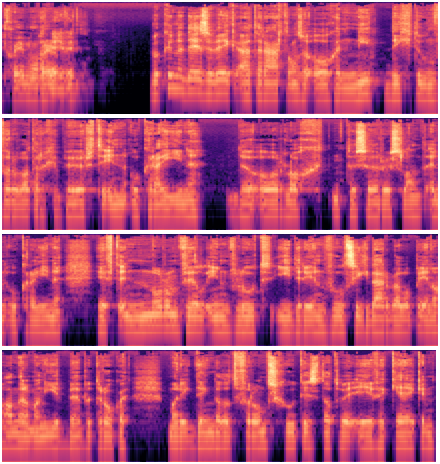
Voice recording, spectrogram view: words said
Goedemorgen David. We kunnen deze week uiteraard onze ogen niet dicht doen voor wat er gebeurt in Oekraïne de oorlog tussen Rusland en Oekraïne heeft enorm veel invloed. Iedereen voelt zich daar wel op een of andere manier bij betrokken. Maar ik denk dat het voor ons goed is dat we even kijken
